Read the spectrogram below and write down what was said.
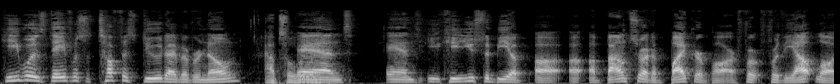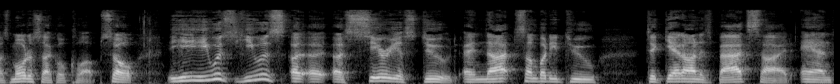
He was Dave was the toughest dude I've ever known. Absolutely, and and he used to be a, a, a bouncer at a biker bar for, for the Outlaws Motorcycle Club. So he, he was he was a, a, a serious dude and not somebody to to get on his bad side. And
